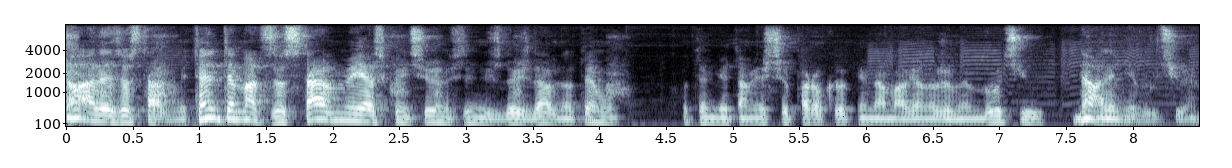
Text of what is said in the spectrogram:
No ale zostawmy. Ten temat zostawmy. Ja skończyłem z tym już dość dawno temu. Potem mnie tam jeszcze parokrotnie namawiano, żebym wrócił. No ale nie wróciłem.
